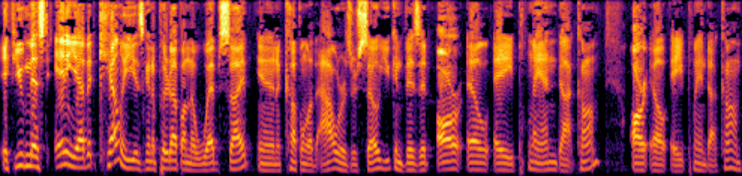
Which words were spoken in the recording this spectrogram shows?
If you missed any of it, Kelly is going to put it up on the website in a couple of hours or so. You can visit rlaplan.com, rlaplan.com,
